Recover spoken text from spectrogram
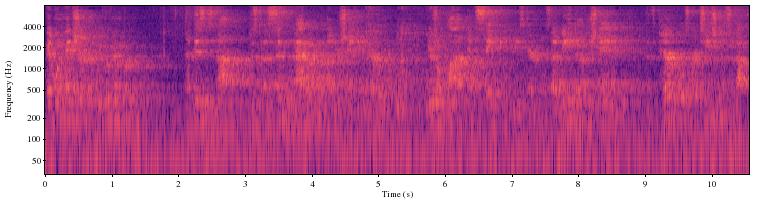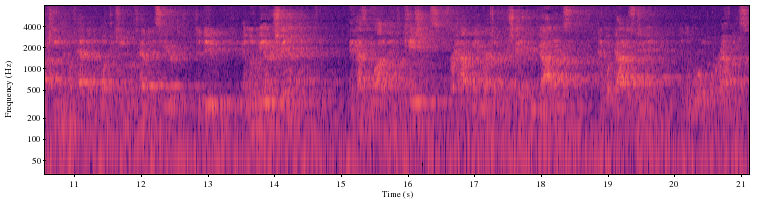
They want to make sure that we remember that this is not just a simple matter of understanding a parable. There's a lot at stake in these parables that we need to understand parables are teaching us about the kingdom of heaven and what the kingdom of heaven is here to do. And when we understand that, it has a lot of implications for how we are to understand who God is and what God is doing in the world around us.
